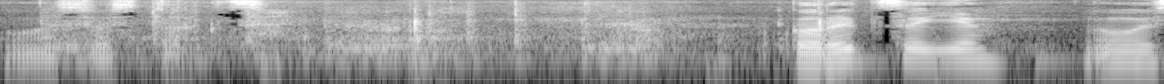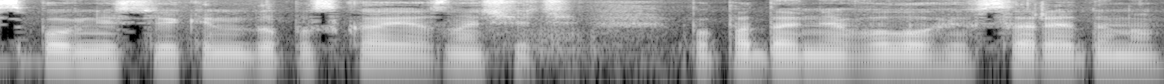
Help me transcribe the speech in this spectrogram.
Ось ось так це. Кориця є, ось повністю, яке не допускає, значить, попадання вологи всередину.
